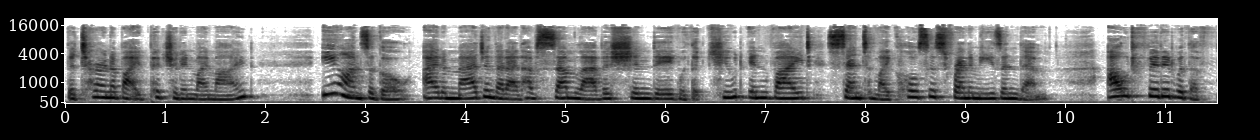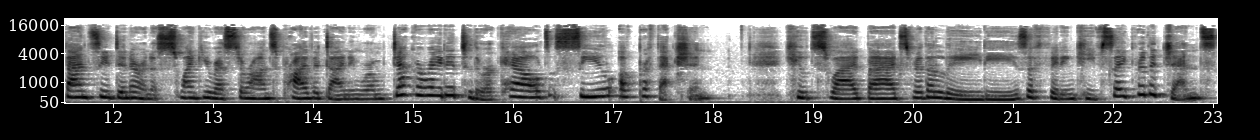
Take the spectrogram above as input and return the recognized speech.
the turn up I'd pictured in my mind. Eons ago, I'd imagined that I'd have some lavish shindig with a cute invite sent to my closest frenemies and them, outfitted with a fancy dinner in a swanky restaurant's private dining room decorated to the Raquel's seal of perfection cute swag bags for the ladies, a fitting keepsake for the gents,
